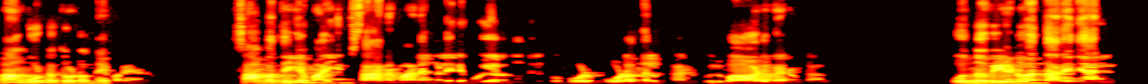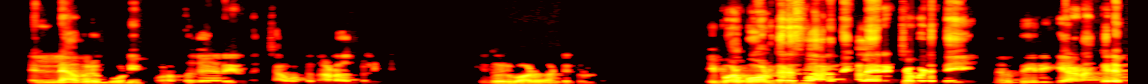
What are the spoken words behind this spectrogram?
മാങ്കൂട്ടത്തോടൊന്നേ പറയാനുള്ളൂ. സാമ്പത്തികമായും സ്ഥാനമാനങ്ങളിലും ഉയർന്നു നിൽക്കുമ്പോൾ കൂടെ നിൽക്കാൻ ഒരുപാട് പേരുണ്ടാകും. ഒന്ന് വീണുവെന്നറിഞ്ഞാൽ എല്ലാവരും കൂടി പുറത്തു കയറിയിരുന്ന് ചവിട്ട് നാടകം കളിക്കും. ഇത് ഒരുപാട് കണ്ടിട്ടുണ്ട്. ഇപ്പോൾ കോൺഗ്രസ്സുകാർ നിങ്ങളെ രക്ഷപ്പെടുത്തി നിർത്തിയിരിക്കുകയാണെങ്കിലും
